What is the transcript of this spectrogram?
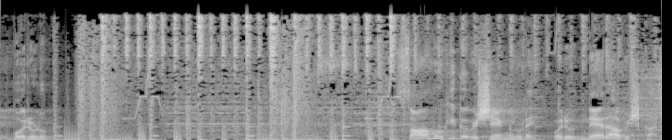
പൊരുളും. സാമൂഹിക വിഷയങ്ങളുടെ ഒരു നേരാവിഷ്കാരം.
